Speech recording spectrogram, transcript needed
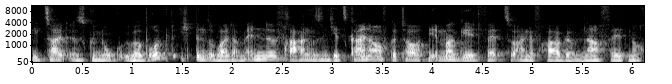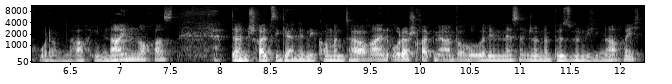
die Zeit ist genug überbrückt. Ich bin soweit am Ende. Fragen sind jetzt keine aufgetaucht. Wie immer gilt, wenn du eine Frage im Nachfeld noch oder im Nachhinein noch hast, dann schreib sie gerne in den Kommentar rein oder schreib mir einfach über den Messenger eine persönliche Nachricht.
